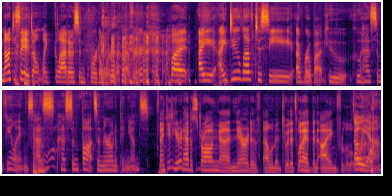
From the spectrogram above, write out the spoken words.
Not to say I don't like GLaDOS and Portal or whatever, but I I do love to see a robot who who has some feelings, mm-hmm. has has some thoughts and their own opinions. I did hear it had a strong uh, narrative element to it. It's one I had been eyeing for a little oh, while. Oh yeah,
